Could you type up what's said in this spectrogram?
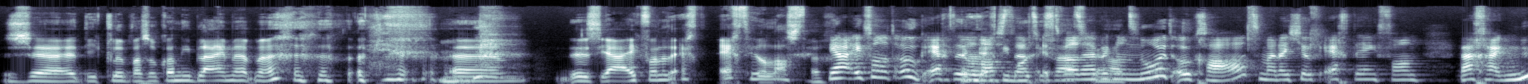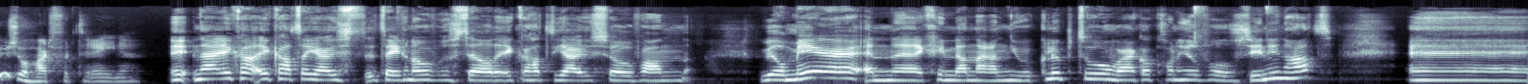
Dus eh, die club was ook al niet blij met me. Ehm, dus ja, ik vond het echt, echt heel lastig. Ja, ik vond het ook echt Ik heel echt lastig. Terwijl dat heb ik nog nooit ook gehad. Maar dat je ook echt denkt van, waar ga ik nu zo hard voor trainen? Eh, Nou, ik had, ik had er juist het tegenovergestelde. Ik had juist zo van, ik wil meer. En eh, ik ging dan naar een nieuwe club toe, waar ik ook gewoon heel veel zin in had. Eh,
